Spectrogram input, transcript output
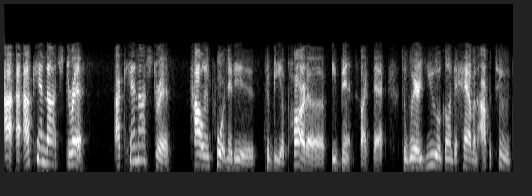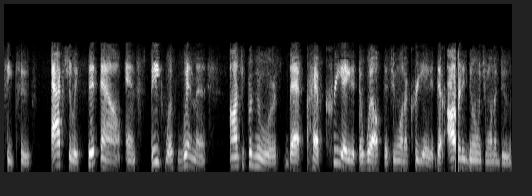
I, I, I cannot stress, I cannot stress how important it is to be a part of events like that, to where you are going to have an opportunity to actually sit down and speak with women entrepreneurs that have created the wealth that you want to create, it, that are already doing what you want to do,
